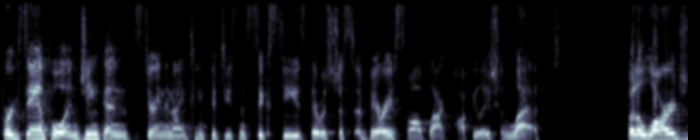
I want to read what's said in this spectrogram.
For example, in Jenkins during the 1950s and 60s, there was just a very small Black population left. But a large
